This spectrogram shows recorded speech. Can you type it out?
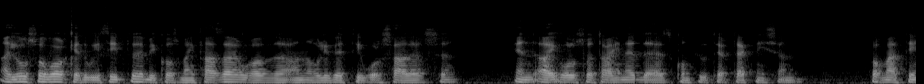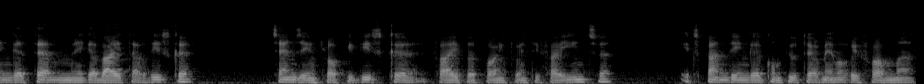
I also worked with it because my father was an Olivetti wholesaler and I also trained as computer technician, formatting 10 megabyte hard disk changing floppy disk 5.25 inch, expanding computer memory from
